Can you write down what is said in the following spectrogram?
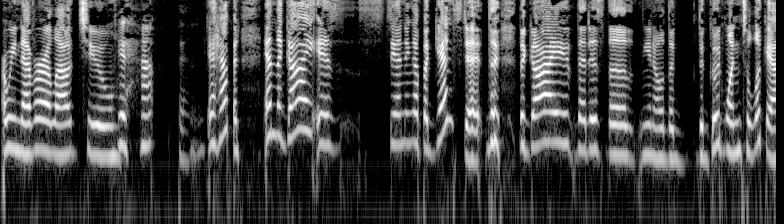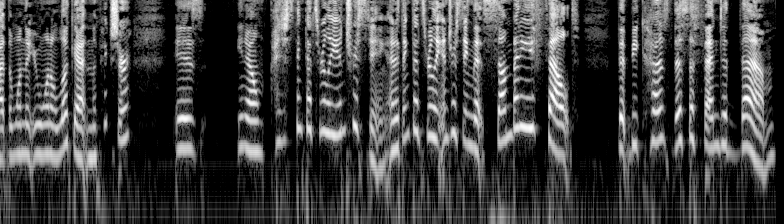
Are we never allowed to? it happened. It happened, and the guy is standing up against it. The the guy that is the you know the the good one to look at, the one that you want to look at in the picture, is you know I just think that's really interesting, and I think that's really interesting that somebody felt that because this offended them,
